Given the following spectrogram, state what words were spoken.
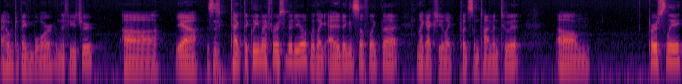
I hope to make more in the future. Uh, yeah, this is technically my first video with like editing and stuff like that, like actually like put some time into it. Um, personally,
